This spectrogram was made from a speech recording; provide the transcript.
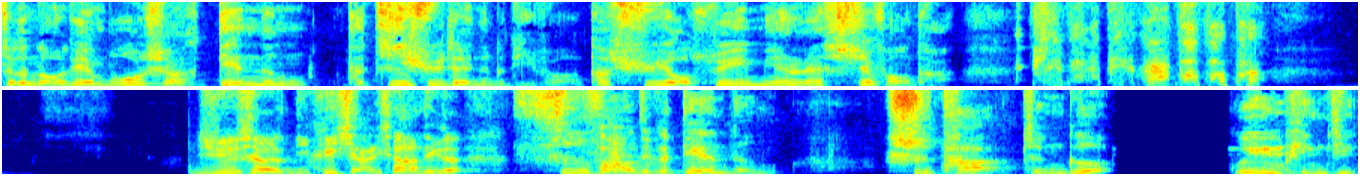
这个脑电波像电能，它积蓄在那个地方，它需要睡眠来释放它，噼里啪啦噼里啪啦啪啪啪，你就像你可以想象那个释放这个电能，使它整个归于平静，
